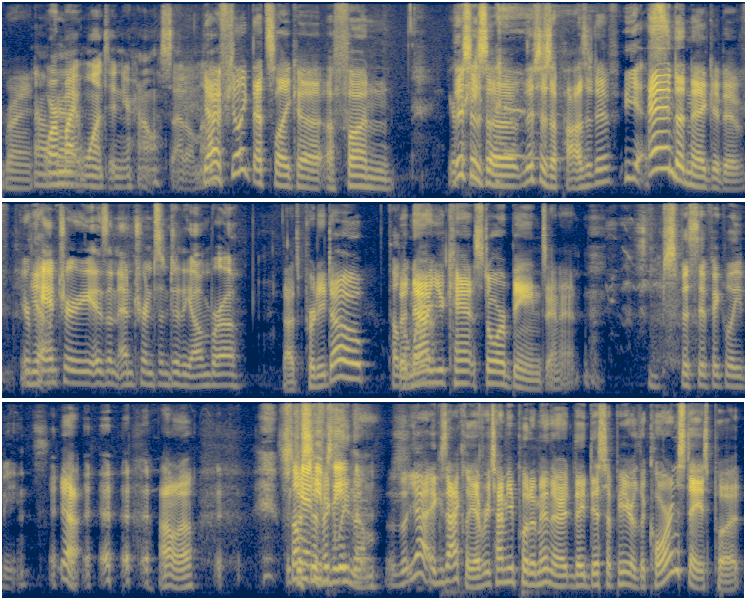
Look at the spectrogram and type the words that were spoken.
Right. or might want in your house. I don't know. Yeah, I feel like that's like a, a fun. Your this pan- is a this is a positive Yes. and a negative. Your Yeah. pantry is an entrance into the Umbra. That's pretty dope. Tell but now were- you can't store beans in it. specifically beans. Yeah. I don't know. Someone keeps eating the- them. the- yeah, exactly. Every time you put them in there, they disappear. The corn stays put,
